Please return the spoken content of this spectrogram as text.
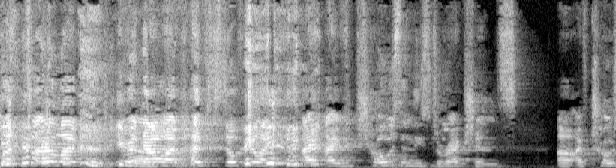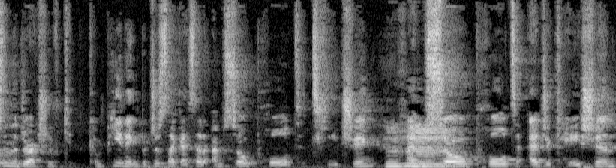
my entire life. Even Yeah. now, I'm, I still feel like I, I've chosen these directions. Uh, I've chosen the direction of competing, but just like I said, I'm so pulled to teaching. I'm Mhm. so pulled to education,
